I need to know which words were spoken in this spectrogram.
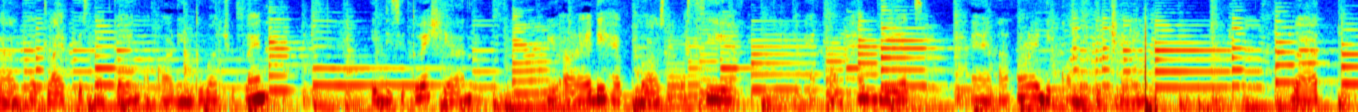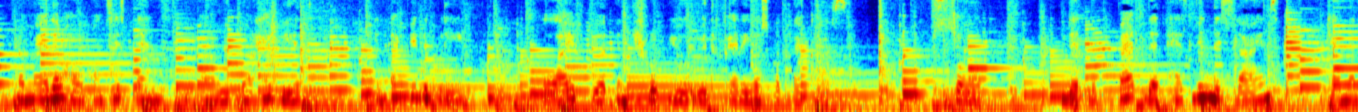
felt that life is not going according to what you planned? In this situation, you already have goals to achieve, have formed habits, and are already committed to change. But no matter how consistent you are with your habits, inevitably, life will intrude you with various obstacles. So that the path that has been designed cannot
